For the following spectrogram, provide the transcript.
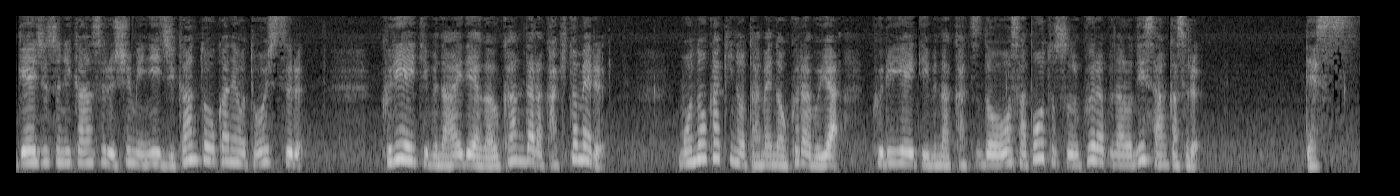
芸術に関する趣味に時間とお金を投資する。クリエイティブなアイデアが浮かんだら書き留める。物書きのためのクラブやクリエイティブな活動をサポートするクラブなどに参加する。です。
